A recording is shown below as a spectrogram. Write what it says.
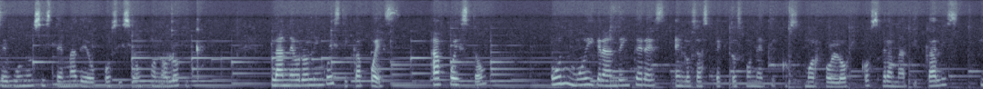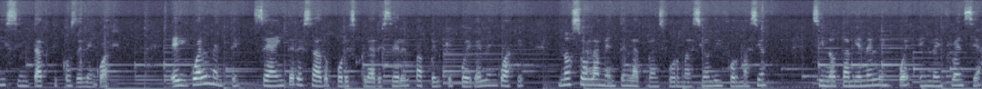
según un sistema de oposición fonológica. La neurolingüística, pues, ha puesto un muy grande interés en los aspectos fonéticos, morfológicos, gramaticales y sintácticos del lenguaje. E igualmente se ha interesado por esclarecer el papel que juega el lenguaje no solamente en la transformación de información, sino también en la, influencia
